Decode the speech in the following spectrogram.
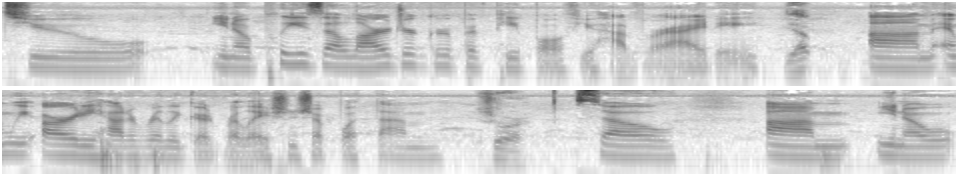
to you know please a larger group of people if you have variety Yep. um, and we already had a really good relationship with them Sure. so um, you know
